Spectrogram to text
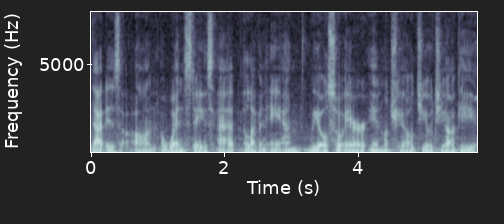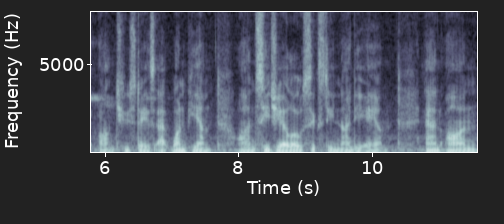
That is on Wednesdays at 11 a.m. We also air in Montreal Tiohtià:ke on Tuesdays at 1 p.m. on CJLO 1690 a.m. and on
